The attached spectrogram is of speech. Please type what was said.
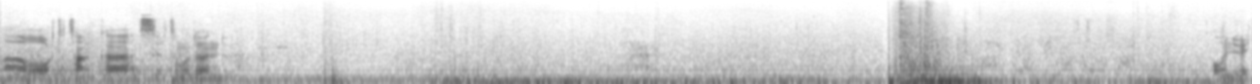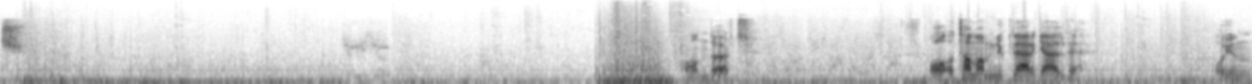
Vallahi o orta tanka sırtımı döndüm. On üç. On dört. O tamam nükleer geldi. Oyun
